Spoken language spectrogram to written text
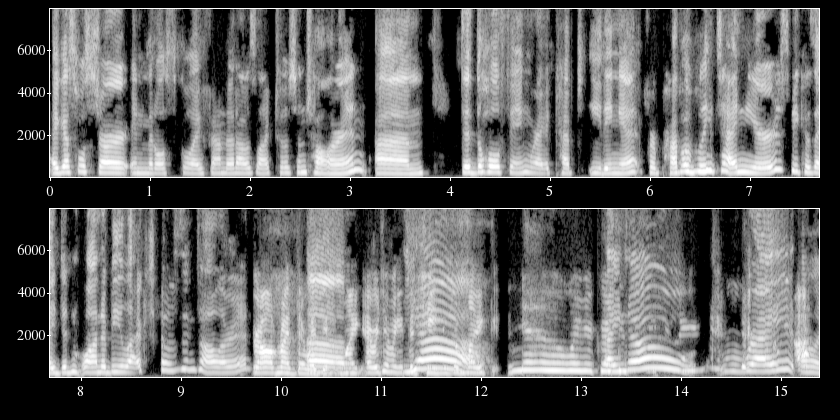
I guess we'll start in middle school. I found out I was lactose intolerant. Um, did the whole thing where I kept eating it for probably 10 years because I didn't want to be lactose intolerant. Girl, I'm right there with um, you. I'm like, every time I eat the yeah. cheese, I'm like, no, I regret it. I know, right? Oh,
